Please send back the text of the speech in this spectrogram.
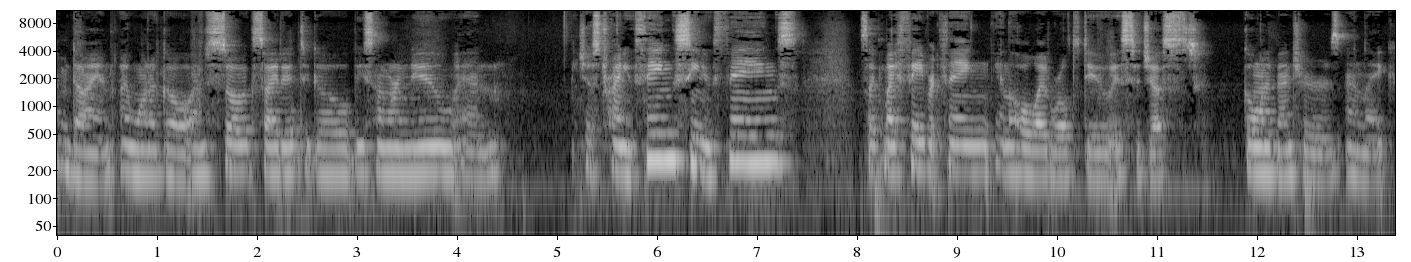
I'm dying. I want to go. I'm so excited to go be somewhere new and just try new things, see new things it's like my favorite thing in the whole wide world to do is to just go on adventures and like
